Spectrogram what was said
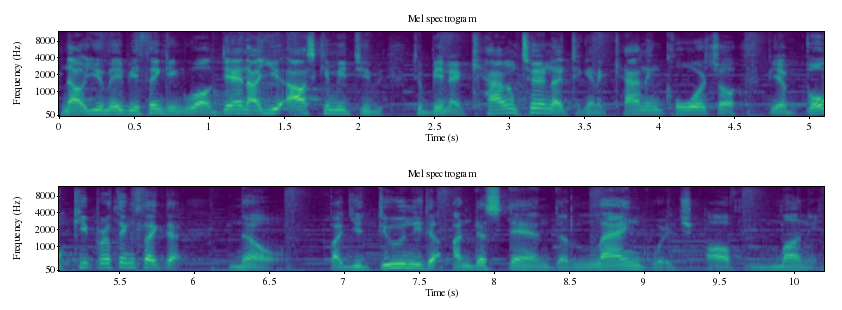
Now you may be thinking, well, Dan, are you asking me to, to be an accountant, like take an accounting course or be a bookkeeper, things like that? No but you do need to understand the language of money.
